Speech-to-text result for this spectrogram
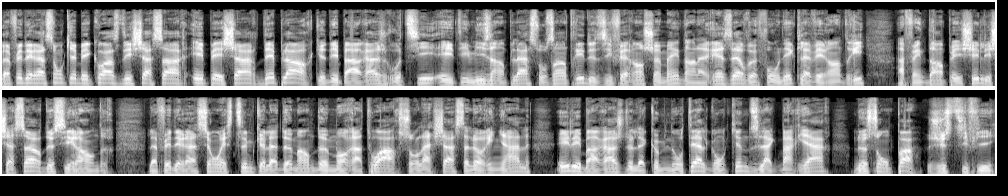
La Fédération québécoise des chasseurs et pêcheurs déplore que des barrages routiers aient été mis en place aux entrées de différents chemins dans la réserve faunique La Vérandrie afin d'empêcher les chasseurs de s'y rendre. La Fédération estime que la demande de moratoire sur la chasse à l'orignal et les barrages de la communauté algonquine du lac Barrière ne sont pas justifiés.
